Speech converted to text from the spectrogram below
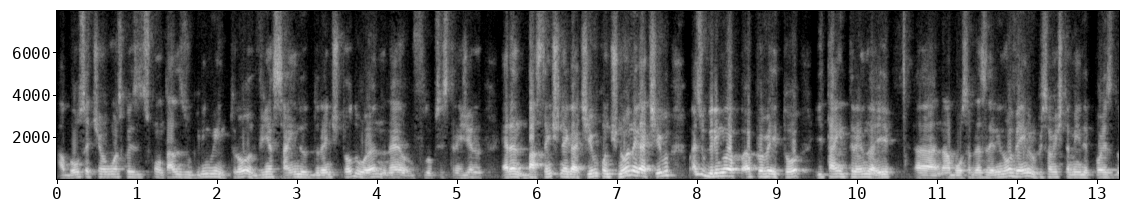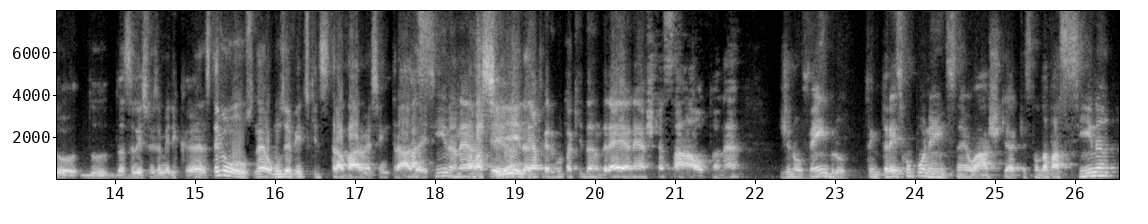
a bolsa tinha algumas coisas descontadas, o gringo entrou, vinha saindo durante todo o ano, né? O fluxo estrangeiro era bastante negativo, continua negativo, mas o gringo aproveitou e está entrando aí uh, na bolsa brasileira em novembro, principalmente também depois do, do, das eleições americanas. Teve uns, né? Alguns eventos que destravaram essa entrada. A vacina, aí. né? A vacina. Tem a pergunta aqui da Andrea, né? Acho que essa alta, né? De novembro tem três componentes, né? Eu acho que é a questão da vacina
